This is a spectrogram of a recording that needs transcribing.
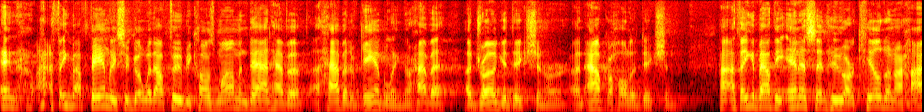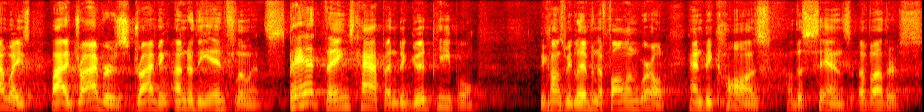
And I think about families who go without food because mom and dad have a, a habit of gambling or have a, a drug addiction or an alcohol addiction. I think about the innocent who are killed on our highways by drivers driving under the influence. Bad things happen to good people because we live in a fallen world and because of the sins of others.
